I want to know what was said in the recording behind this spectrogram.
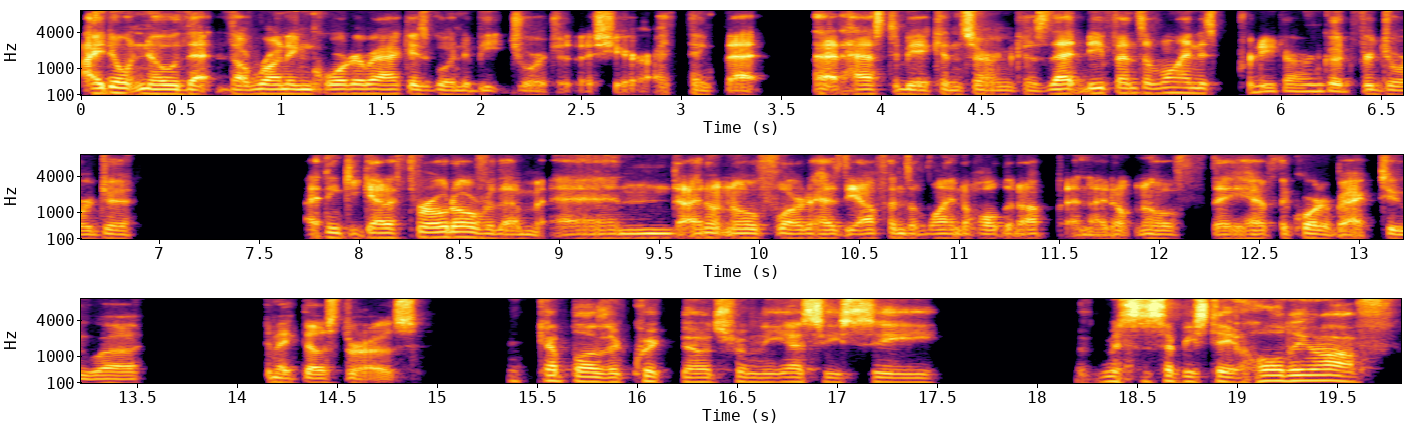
I don't know that the running quarterback is going to beat Georgia this year. I think that that has to be a concern because that defensive line is pretty darn good for Georgia. I think you got to throw it over them, and I don't know if Florida has the offensive line to hold it up, and I don't know if they have the quarterback to uh, to make those throws. A couple other quick notes from the SEC with Mississippi State holding off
